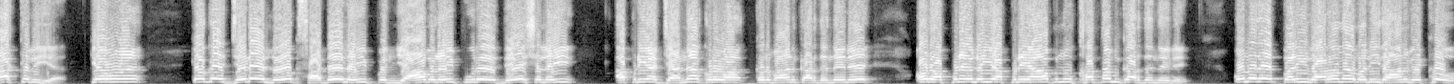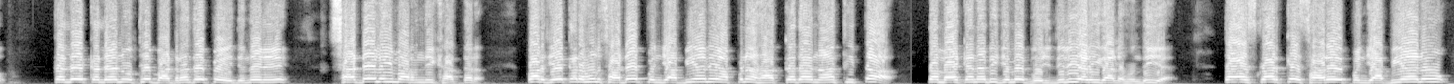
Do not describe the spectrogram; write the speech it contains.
ਹੱਕ ਵੀ ਹੈ ਕਿਉਂ ਹੈ ਕਿਉਂਕਿ ਜਿਹੜੇ ਲੋਕ ਸਾਡੇ ਲਈ, ਪੰਜਾਬ ਲਈ, ਪੂਰੇ ਦੇਸ਼ ਲਈ ਆਪਣੀਆਂ ਜਾਨਾਂ ਕੁਰਬਾ- ਕੁਰਬਾਨ ਕਰ ਦਿੰਦੇ ਨੇ ਔਰ ਆਪਣੇ ਲਈ ਆਪਣੇ ਆਪ ਨੂੰ ਖਤਮ ਕਰ ਦਿੰਦੇ ਨੇ। ਉਹਨਾਂ ਦੇ ਪਰਿਵਾਰਾਂ ਦਾ ਬਲੀਦਾਨ ਵੇਖੋ ਕੱਲੇ ਕੱਲੇ ਨੂੰ ਉੱਥੇ ਬਾਰਡਰਾਂ ਤੇ ਭੇਜ ਦਿੰਦੇ ਨੇ। ਸਾਡੇ ਲਈ ਮਰਨ ਦੀ ਖਾਤਰ। ਪਰ ਜੇਕਰ ਹੁਣ ਸਾਡੇ ਪੰਜਾਬੀਆਂ ਨੇ ਆਪਣਾ ਹੱਕ ਦਾ ਨਾ ਕੀਤਾ, ਤਾਂ ਮੈਂ ਕਹਿੰਦਾ ਵੀ ਜਿਵੇਂ ਬੁਜਦਲੀ ਵਾਲੀ ਗੱਲ ਹੁੰਦੀ ਹੈ, ਤਾਂ ਇਸ ਕਰਕੇ ਸਾਰੇ ਪੰਜਾਬੀਆਂ ਨੂੰ,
